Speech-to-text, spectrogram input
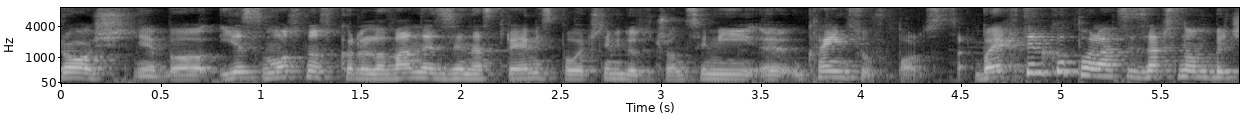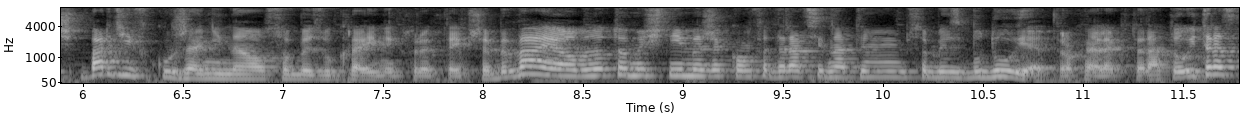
wzrośnie, bo jest mocno skorelowane z nastrojami społecznymi dotyczącymi y, Ukraińców w Polsce. Bo jak tylko Polacy zaczną być bardziej wkurzeni na osoby z Ukrainy, które tutaj przebywają, no to myślimy, że Konfederacja na tym sobie zbuduje trochę elektoratu. I teraz,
